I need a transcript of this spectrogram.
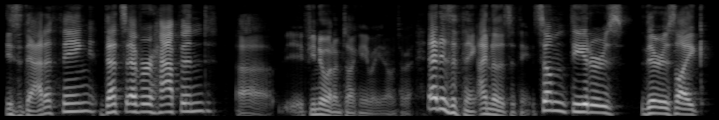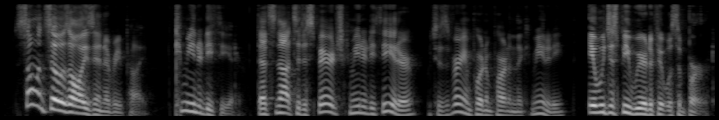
Is that a thing that's ever happened? Uh, if you know what I'm talking about, you know what I'm talking about. That is a thing. I know that's a thing. Some theaters, there is like so and so is always in every play community theater. That's not to disparage community theater, which is a very important part in the community. It would just be weird if it was a bird.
